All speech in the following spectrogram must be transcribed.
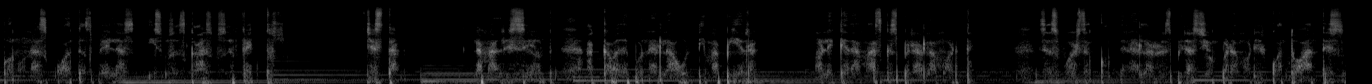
con unas cuantas velas y sus escasos efectos. Ya está. La madre Seold acaba de poner la última piedra. No le queda más que esperar la muerte. Se esfuerza en contener la respiración para morir cuanto antes.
